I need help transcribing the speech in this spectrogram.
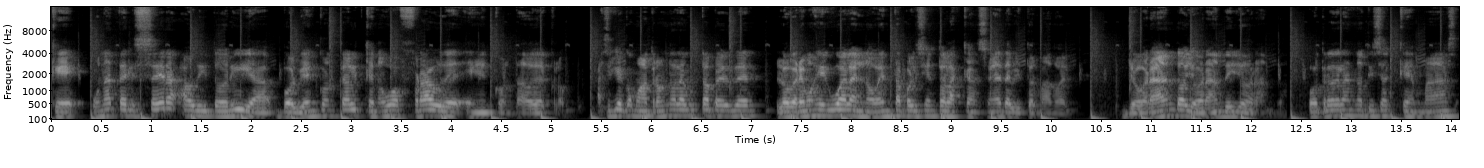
que una tercera auditoría volvió a encontrar que no hubo fraude en el condado de Club. Así que como a Trump no le gusta perder, lo veremos igual al 90% de las canciones de Víctor Manuel. Llorando, llorando y llorando. Otra de las noticias que más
